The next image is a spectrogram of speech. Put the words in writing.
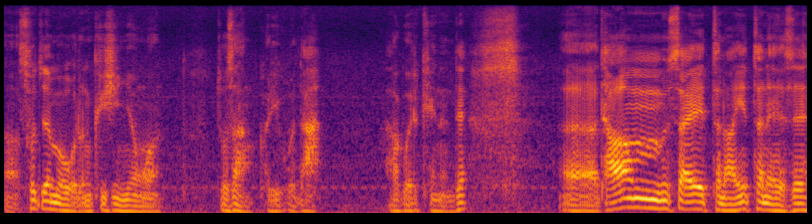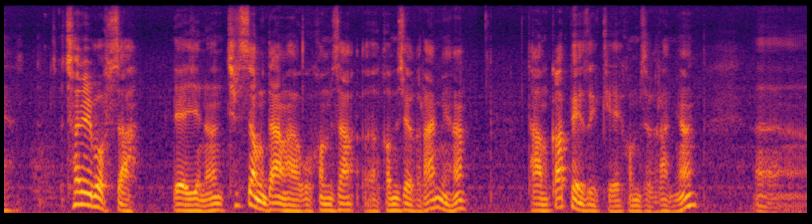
어, 소제목으로는 귀신영혼, 조상, 그리고 나 하고 이렇게 했는데 어, 다음 사이트나 인터넷에 천일법사 내지는 칠성당하고 검사, 어, 검색을 하면 다음 카페에서 이렇게 검색을 하면 어,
